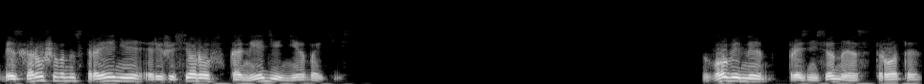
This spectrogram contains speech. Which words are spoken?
Без хорошего настроения режиссеров комедии не обойтись. Вовремя произнесенная острота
